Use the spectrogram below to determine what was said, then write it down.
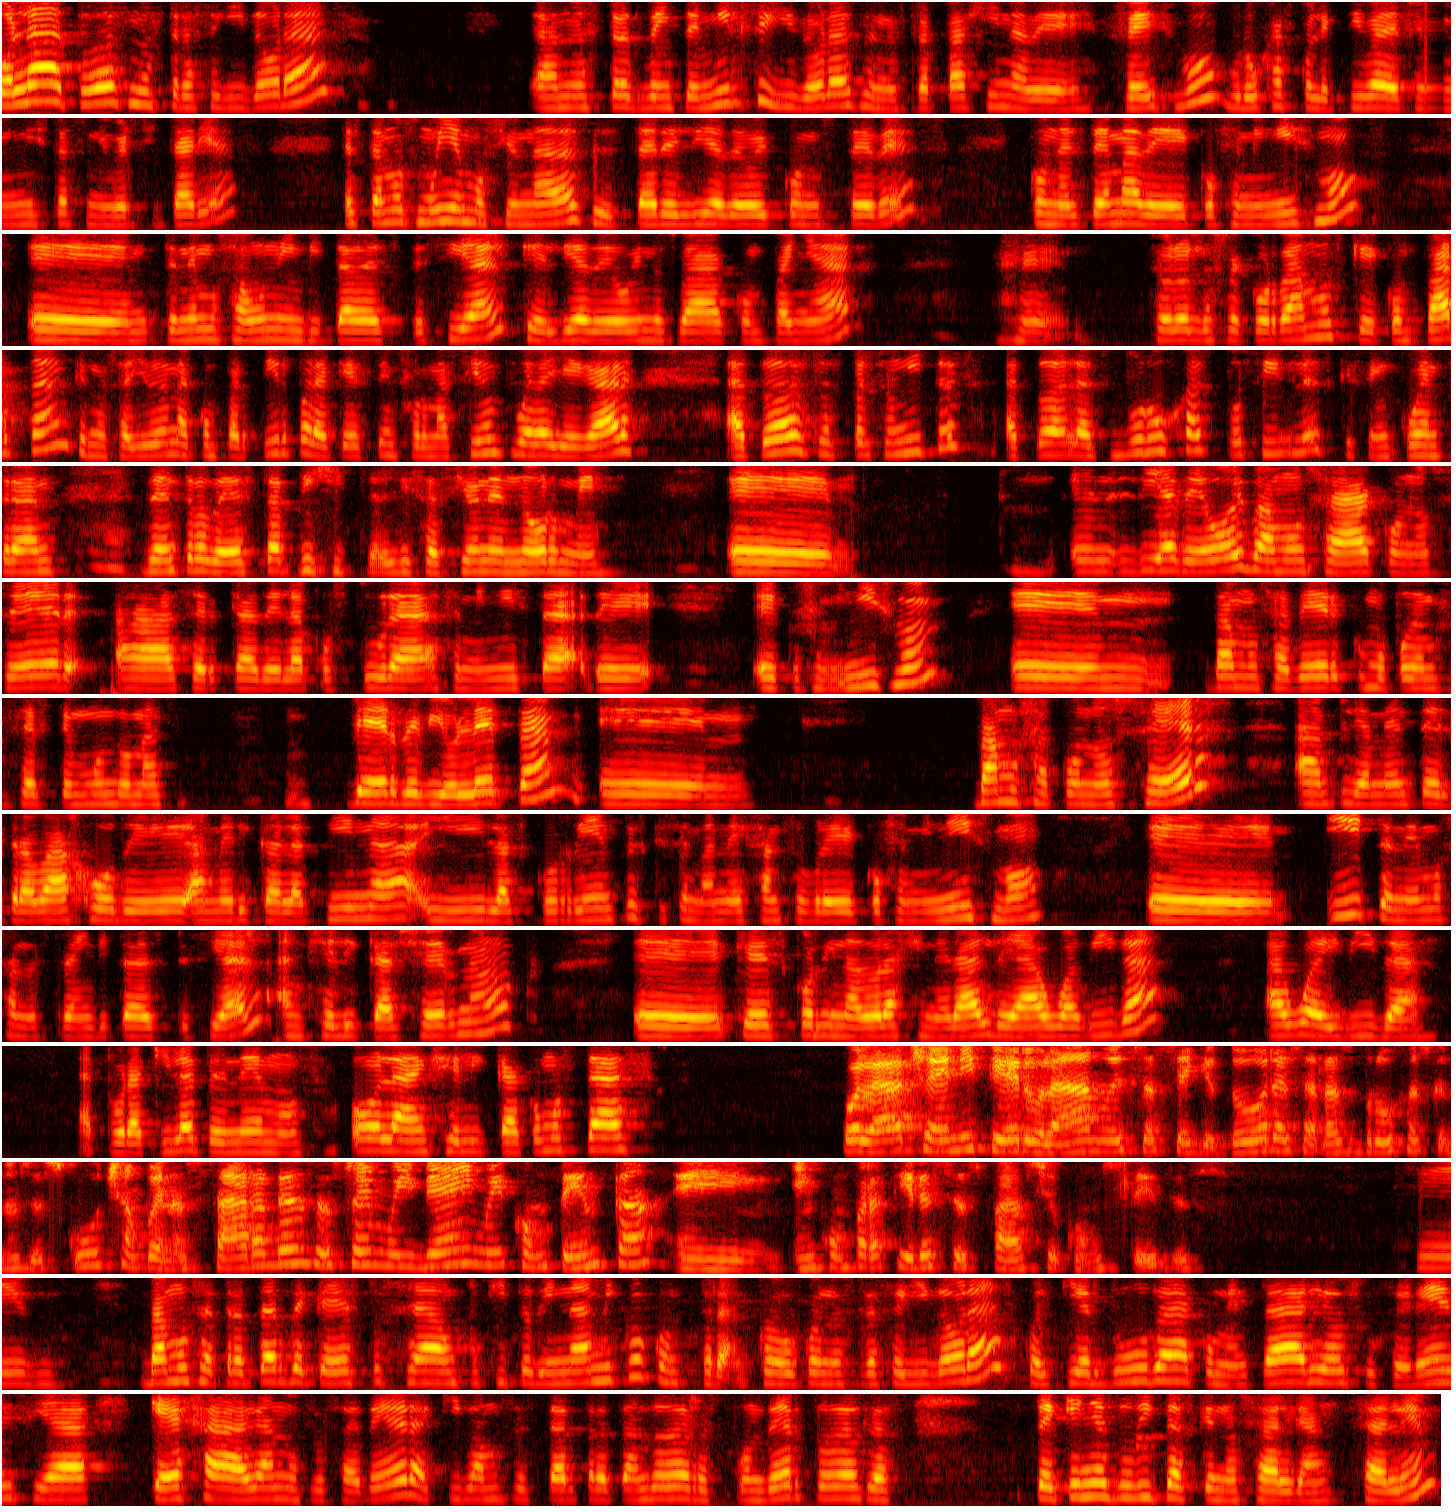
Hola a todas nuestras seguidoras, a nuestras 20 mil seguidoras de nuestra página de Facebook, Brujas Colectiva de Feministas Universitarias. Estamos muy emocionadas de estar el día de hoy con ustedes con el tema de ecofeminismos. Eh, tenemos a una invitada especial que el día de hoy nos va a acompañar. Eh, solo les recordamos que compartan, que nos ayuden a compartir para que esta información pueda llegar a todas las personitas, a todas las brujas posibles que se encuentran dentro de esta digitalización enorme. Eh, en el día de hoy vamos a conocer acerca de la postura feminista de ecofeminismo. Eh, vamos a ver cómo podemos hacer este mundo más verde, violeta. Eh, vamos a conocer ampliamente el trabajo de América Latina y las corrientes que se manejan sobre ecofeminismo. Eh, y tenemos a nuestra invitada especial, Angélica Schernock, eh, que es coordinadora general de Agua Vida, Agua y Vida. Por aquí la tenemos. Hola, Angélica, ¿cómo estás? Hola Jennifer, hola a nuestras seguidoras, a las brujas que nos escuchan, buenas tardes. Estoy muy bien, muy contenta en, en compartir ese espacio con ustedes. Sí, vamos a tratar de que esto sea un poquito dinámico con, con, nuestras seguidoras. Cualquier duda, comentario, sugerencia, queja, háganoslo saber. Aquí vamos a estar tratando de responder todas las pequeñas duditas que nos salgan, ¿sale?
